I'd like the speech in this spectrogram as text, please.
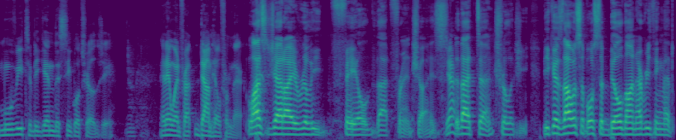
movie to begin the sequel trilogy. And it went from, downhill from there. Last Jedi really failed that franchise, Yeah. that uh, trilogy, because that was supposed to build on everything that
